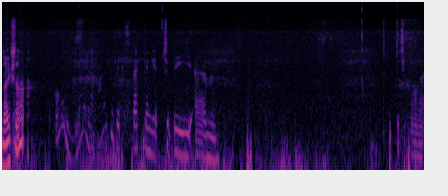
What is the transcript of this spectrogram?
Like that. Expecting it to be um what you call it?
